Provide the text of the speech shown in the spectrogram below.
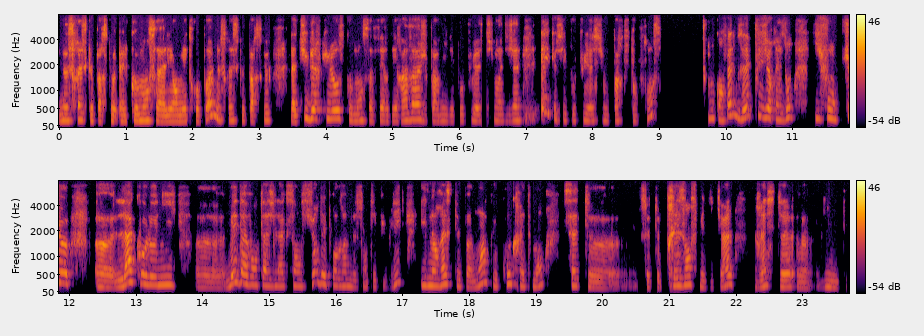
ne serait-ce que parce qu'elle commence à aller en métropole, ne serait-ce que parce que la tuberculose commence à faire des ravages parmi les populations indigènes et que ces populations partent en France. Donc en fait, vous avez plusieurs raisons qui font que, heu, la colonie, heu, met davantage l'accent sur des programmes de santé publique. Il n'en reste pas moins que concrètement cette, cette présence médicale reste, limitée.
